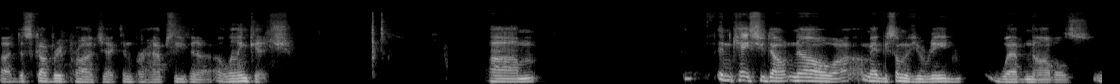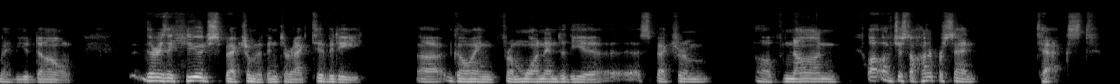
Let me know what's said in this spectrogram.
uh, discovery project and perhaps even a, a linkage. Um, in case you don't know, uh, maybe some of you read web novels, maybe you don't. There is a huge spectrum of interactivity uh, going from one end of the uh, spectrum of non of just 100% text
